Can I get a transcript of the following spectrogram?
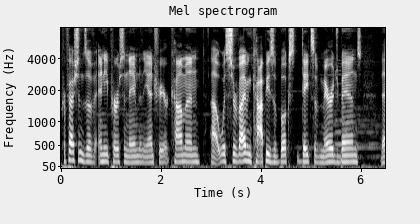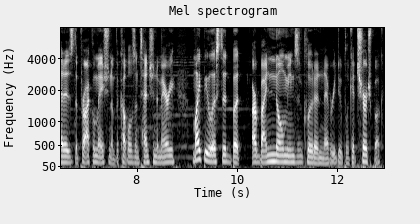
Professions of any person named in the entry are common. Uh, with surviving copies of books, dates of marriage banns, that is, the proclamation of the couple's intention to marry, might be listed, but are by no means included in every duplicate church book.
